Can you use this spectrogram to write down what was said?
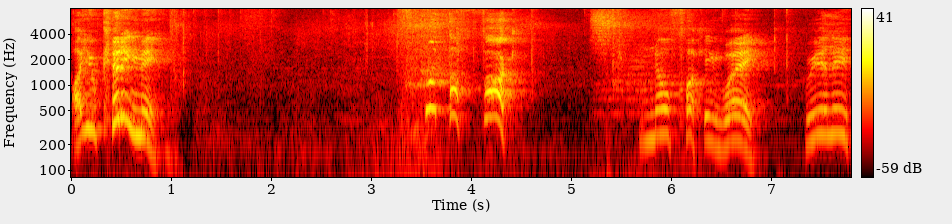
Are you kidding me? What the fuck? No fucking way. Really?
